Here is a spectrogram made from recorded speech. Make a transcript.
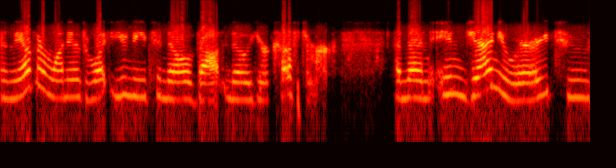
and the other one is what you need to know about Know Your Customer. And then in January, to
